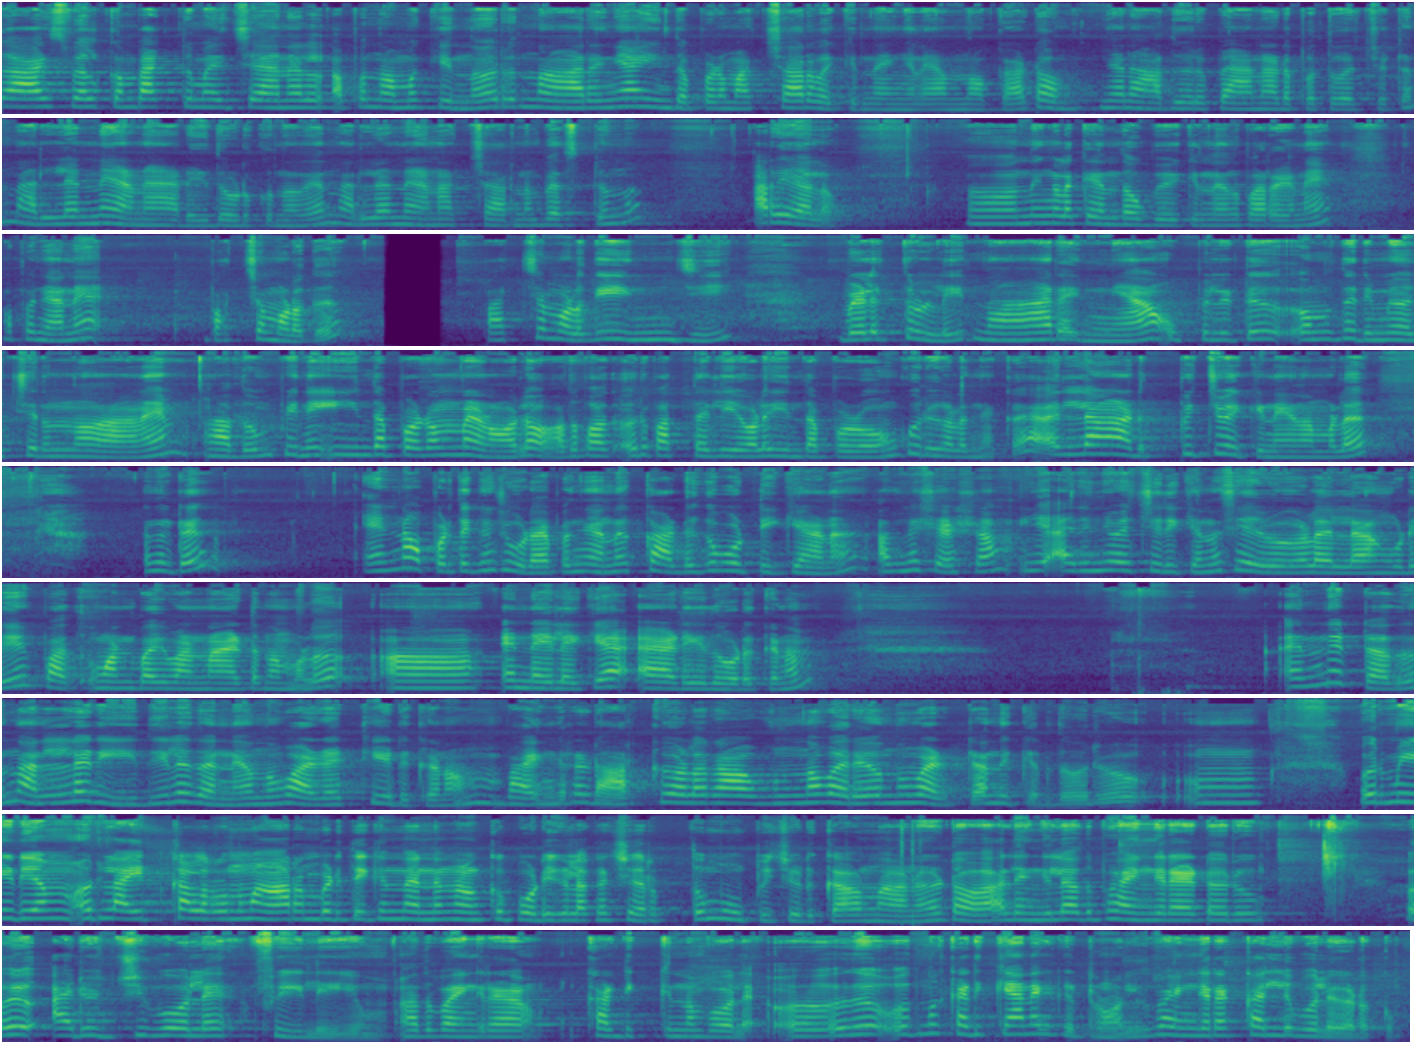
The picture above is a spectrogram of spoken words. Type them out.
Guys welcome back to my channel അപ്പോൾ നമുക്കിന്ന് ഒരു നാരങ്ങ ഈന്തപ്പഴം അച്ചാർ വെക്കുന്നത് എങ്ങനെയാണെന്ന് നോക്കാം കേട്ടോ. ഞാൻ ആദ്യം ഒരു പാൻ അടുപ്പത്ത് വെച്ചിട്ട് നല്ലെണ്ണയാണ് ആഡ് ചെയ്ത് കൊടുക്കുന്നത്. നല്ലെണ്ണയാണ് അച്ചാറിന് ബെസ്റ്റ് എന്ന് അറിയാലോ. ആ, നിങ്ങളൊക്കെ എന്താ ഉപയോഗിക്കുന്നതെന്ന് പറയണേ. അപ്പോൾ ഞാൻ പച്ചമുളക് പച്ചമുളക് ഇഞ്ചി വെളുത്തുള്ളി നാരങ്ങ ഉപ്പിലിട്ട് ഒന്ന് തിരുമ്മി വെച്ചിരുന്നതാണ്. അതും പിന്നെ ഈന്തപ്പഴം വേണമല്ലോ. അത് ഒരു പത്തല്ലിയോളം ഈന്തപ്പഴവും കുരുകളഞ്ഞൊക്കെ എല്ലാം അടുപ്പിച്ച് വെക്കണേ നമ്മൾ എന്നിട്ട് എണ്ണ അപ്പോഴത്തേക്കും ചൂടായപ്പോൾ ഞാൻ കടുക് പൊട്ടിക്കുകയാണ് അതിനുശേഷം ഈ അരിഞ്ഞു വെച്ചിരിക്കുന്ന ചേരുവകളെല്ലാം കൂടി വൺ ബൈ വൺ ആയിട്ട് നമ്മൾ എണ്ണയിലേക്ക് ആഡ് ചെയ്ത് കൊടുക്കണം. എന്നിട്ടത് നല്ല രീതിയിൽ തന്നെ ഒന്ന് വഴറ്റിയെടുക്കണം. ഭയങ്കര ഡാർക്ക് കളർ ആവുന്ന വരെ ഒന്നും വഴറ്റാൻ നിൽക്കരുത് ഒരു ഒരു മീഡിയം ഒരു ലൈറ്റ് കളർ ഒന്ന് മാറുമ്പോഴത്തേക്കും തന്നെ നമുക്ക് പൊടികളൊക്കെ ചേർത്ത് മൂപ്പിച്ചെടുക്കാവുന്നതാണ് കേട്ടോ. അല്ലെങ്കിൽ അത് ഭയങ്കരമായിട്ടൊരു ഒരു അരുചി പോലെ ഫീൽ ചെയ്യും. അത് ഭയങ്കര കടിക്കുന്ന പോലെ. ഇത് ഒന്ന് കടിക്കാനൊക്കെ കിട്ടണമല്ലോ ഇത് ഭയങ്കര കല്ല് പോലെ കിടക്കും.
